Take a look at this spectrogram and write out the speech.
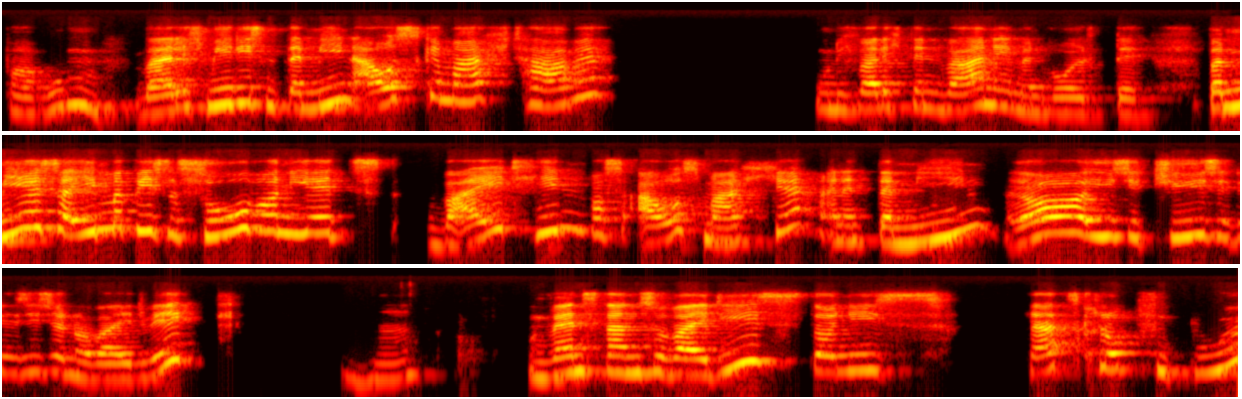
Warum? Weil ich mir diesen Termin ausgemacht habe und ich, weil ich den wahrnehmen wollte. Bei mir ist ja immer ein bisschen so, wenn ich jetzt weithin was ausmache, einen Termin, ja, easy cheesy, das ist ja noch weit weg. Mhm. Und wenn es dann soweit ist, dann ist Herzklopfen pur.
